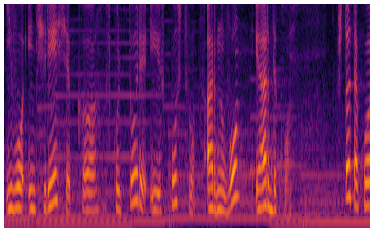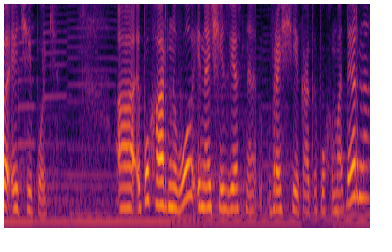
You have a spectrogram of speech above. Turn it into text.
его интересе к скульптуре и искусству Арнуво и Ардеко. Что такое эти эпохи? А эпоха Арнуво, иначе известная в России как эпоха модерна,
